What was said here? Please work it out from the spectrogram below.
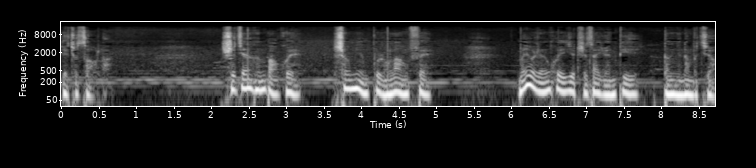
也就走了。时间很宝贵，生命不容浪费，没有人会一直在原地等你那么久，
